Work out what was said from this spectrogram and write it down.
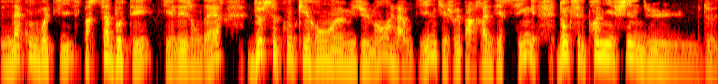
la convoitise par sa beauté, qui est légendaire, de ce conquérant euh, musulman, Alaoudine, qui est joué par Ranveer Singh. Donc c'est le premier film de,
